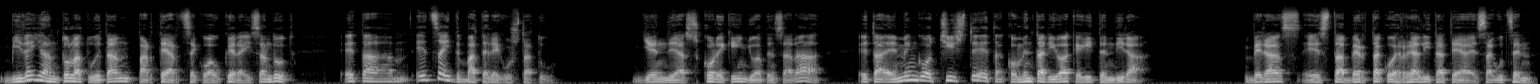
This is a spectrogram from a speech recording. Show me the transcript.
Bidaia antolatuetan parte hartzeko aukera izan dut, eta ez zait bat ere gustatu. Jende askorekin joaten zara, eta hemengo txiste eta komentarioak egiten dira. Beraz, ez da bertako errealitatea ezagutzen.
